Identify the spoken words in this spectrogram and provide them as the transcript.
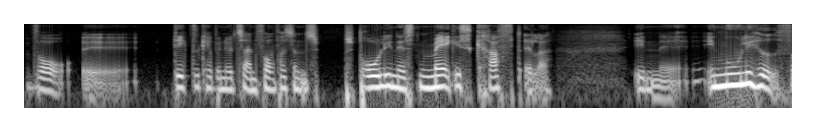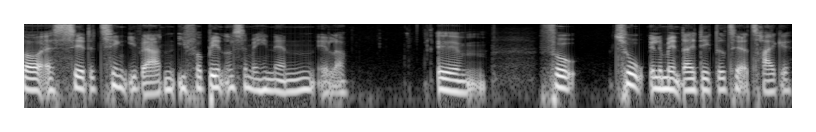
hvor øh, digtet kan benytte sig af en form for sådan sproglig, næsten magisk kraft, eller en, øh, en mulighed for at sætte ting i verden i forbindelse med hinanden, eller øh, få to elementer i digtet til at trække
